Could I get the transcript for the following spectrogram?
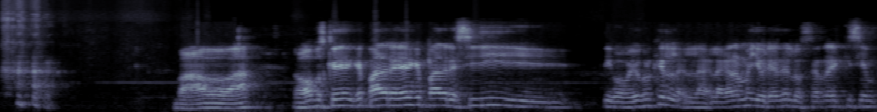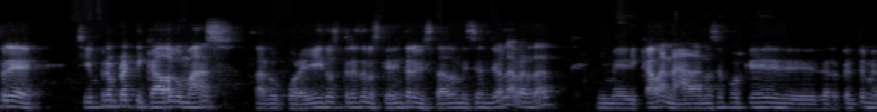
va, va, va. No, pues qué, padre, ¿eh? qué padre. Sí, digo, yo creo que la, la, gran mayoría de los RX siempre, siempre han practicado algo más, salvo por ahí dos, tres de los que he entrevistado me dicen, yo la verdad, y me dedicaba a nada, no sé por qué de repente me,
